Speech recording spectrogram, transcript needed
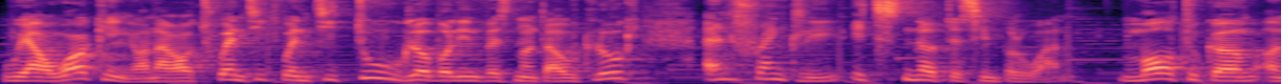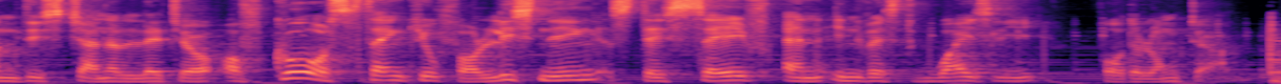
We are working on our 2022 global investment outlook, and frankly, it's not a simple one. More to come on this channel later. Of course, thank you for listening, stay safe, and invest wisely for the long term.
